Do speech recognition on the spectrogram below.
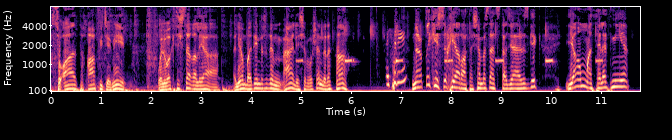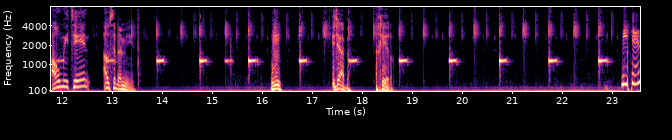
سؤال ثقافي جميل. والوقت اشتغل يا. اليوم بادين رتم عالي يا شباب وش عندنا؟ ها؟ عشرين؟ نعطيك خيارات عشان بس لا تستعجل على رزقك. يا أما 300 أو 200 أو 700 هم. إجابة. أخيرة. ميتين؟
